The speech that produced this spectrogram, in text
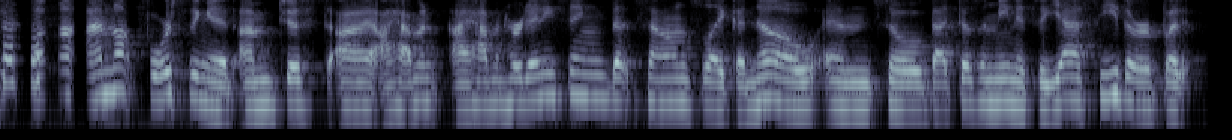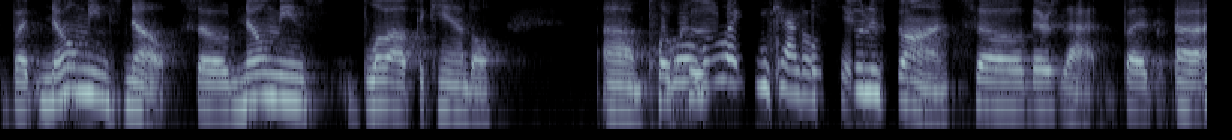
I'm, not, I'm not forcing it. I'm just I, I haven't I haven't heard anything that sounds like a no, and so that doesn't mean it's a yes either. But but no means no. So no means blow out the candle. Um, Plo Well, Koon- we'll light some candles Plo too. Is gone, so there's that. But uh,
